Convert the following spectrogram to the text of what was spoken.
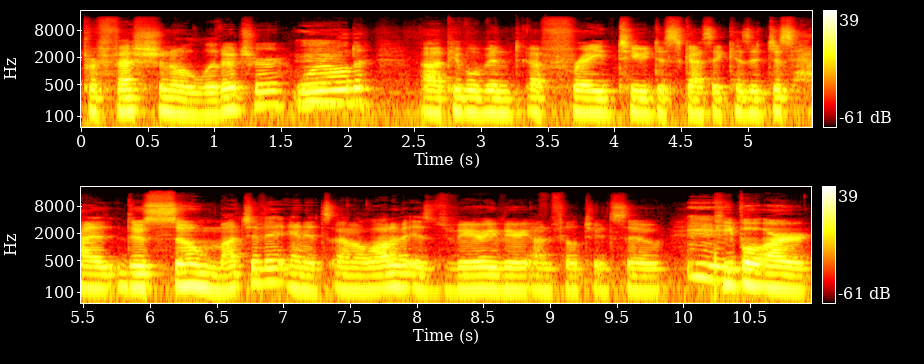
professional literature Mm. world, uh, people have been afraid to discuss it because it just has there's so much of it and it's and a lot of it is very very unfiltered. So Mm. people are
